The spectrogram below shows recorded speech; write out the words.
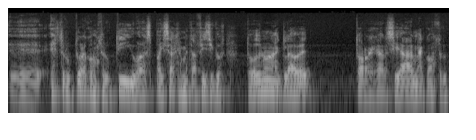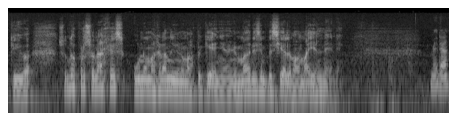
eh, estructuras constructivas, paisajes metafísicos, todo en una clave Torres Garciana, constructiva. Son dos personajes, uno más grande y uno más pequeño. Mi madre siempre decía la mamá y el nene. Mira,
